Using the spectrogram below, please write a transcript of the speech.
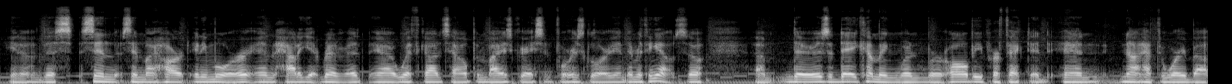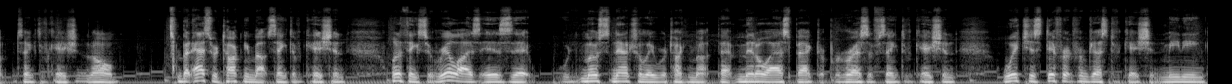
you know, this sin that's in my heart anymore and how to get rid of it uh, with God's help and by His grace and for His glory and everything else. So, um, there is a day coming when we'll all be perfected and not have to worry about sanctification at all. But as we're talking about sanctification, one of the things to realize is that most naturally we're talking about that middle aspect or progressive sanctification, which is different from justification, meaning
